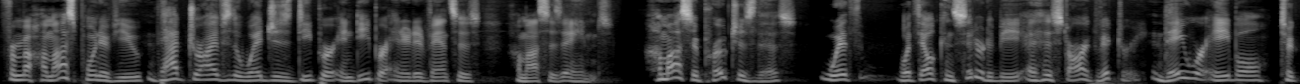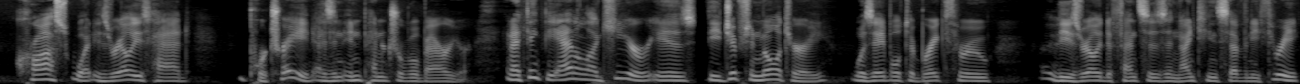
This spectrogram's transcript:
From a Hamas point of view, that drives the wedges deeper and deeper and it advances Hamas's aims. Hamas approaches this with what they'll consider to be a historic victory. They were able to cross what Israelis had portrayed as an impenetrable barrier. And I think the analog here is the Egyptian military was able to break through the Israeli defenses in 1973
